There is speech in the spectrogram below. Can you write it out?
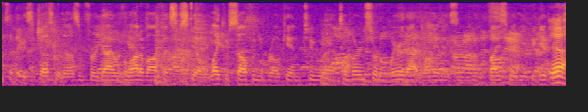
What's the biggest adjustment, Nazem, for a guy with a lot of offensive skill, like yourself when you broke in, to uh, to learn sort of where that line is and advice maybe you could give Yeah.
